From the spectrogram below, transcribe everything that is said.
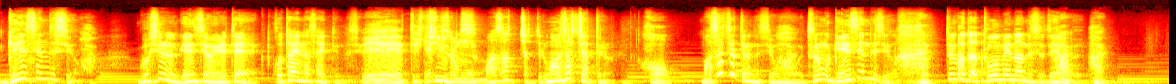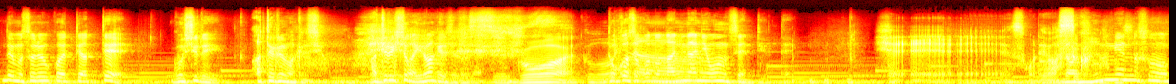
源泉ですよ、は5種類の源泉を入れて答えなさいって言うんですよ、えー、でえきるそれもう混ざっちゃってる混ざっちゃってる。は混ざっちゃってるんですよ、それも源泉ですよ。はい。ということは透明なんですよ全部、はいはいでもそれをこうやってやって5種類当てるわけですよ。当てる人がいるわけですよそれ。ですごいどこそこの何々温泉って言って。へえそれはだすごい。人間のその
